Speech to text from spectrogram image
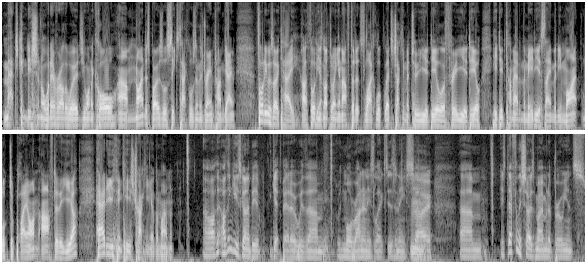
match condition or whatever other words you want to call. Um, nine disposals, six tackles in the Dreamtime game. Thought he was okay. I thought he's not doing enough that it's like, look, let's chuck him a two-year deal or a three-year deal. He did come out in the media saying that he might look to play on after the year. How do you think he's tracking at the moment? Oh, I, th- I think he's going to be get better with um, with more run in his legs, isn't he? So. Um, he definitely shows moment of brilliance,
